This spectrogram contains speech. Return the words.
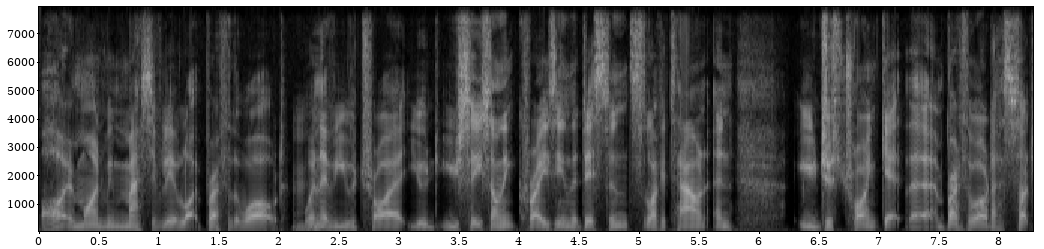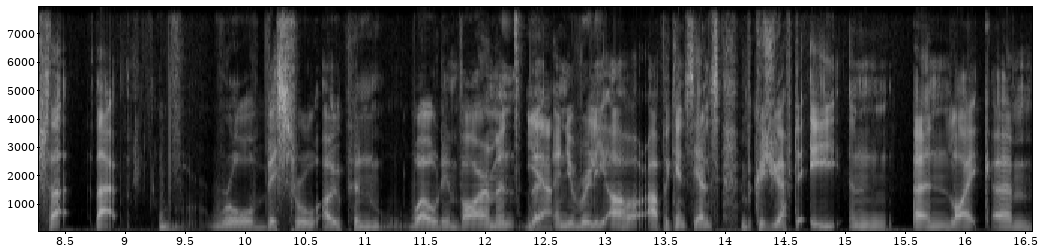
Oh, it reminded me massively of like Breath of the Wild. Mm-hmm. Whenever you would try it, you you see something crazy in the distance, like a town, and you just try and get there. And Breath of the Wild has such that that raw, visceral, open world environment, that, Yeah. and you really are up against the elements. And because you have to eat and and like um,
